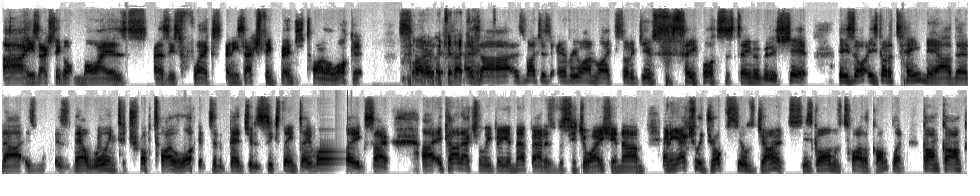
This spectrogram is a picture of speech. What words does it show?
Uh, he's actually got Meyers as his flex, and he's actually benched Tyler Lockett. So I you that as uh, as much as everyone like sort of gives Seahorse's team a bit of shit, he's he's got a team now that uh, is is now willing to drop Tyler Lockett to the bench in a 16 team league. So uh, it can't actually be in that bad as a situation. Um, and he actually dropped Seals Jones. He's gone with Tyler Conklin. Conk conk.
